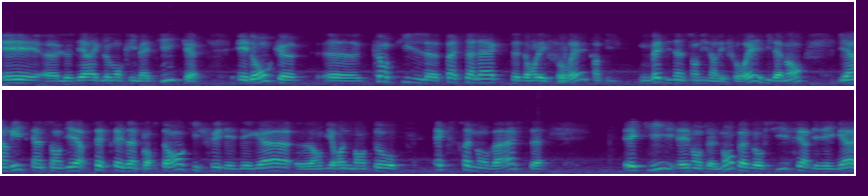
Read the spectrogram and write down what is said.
et euh, le dérèglement climatique. Et donc, euh, quand ils passent à l'acte dans les forêts, quand ils mettent des incendies dans les forêts, évidemment, il y a un risque incendiaire très très important qui fait des dégâts environnementaux extrêmement vastes et qui éventuellement peuvent aussi faire des dégâts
